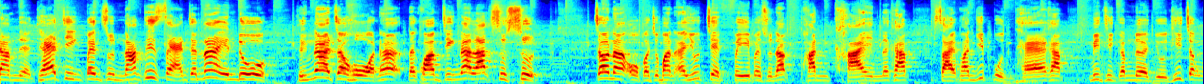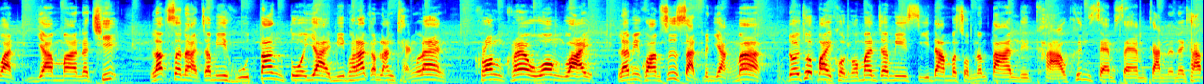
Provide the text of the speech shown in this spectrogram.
ดำเนี่ยแท้จริงเป็นสุนัขที่แสนจะน่าเอ็นดู ถึงน่าจะโหดฮะแต่ความจริงน่ารักสุดๆ จ้านาโอปัจจุบันอายุ 7 ปีเป็นสุนัขพันธุ์ไคนะครับสายพันธุ์ญี่ปุ่นแท้ครับมีถิ่นกำเนิดอยู่ที่จังหวัดยามานาชิ ลักษณะจะมีหูตั้งตัวใหญ่มีพละกำลังแข็งแรงคล่องแคล่วว่องไว และมีความซื่อสัตย์เป็นอย่างมาก โดยทั่วไปขนของมันจะมีสีดำผสมน้ำตาลหรือขาวขึ้นแซมๆกันนะครับ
